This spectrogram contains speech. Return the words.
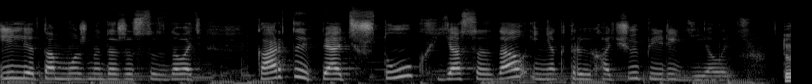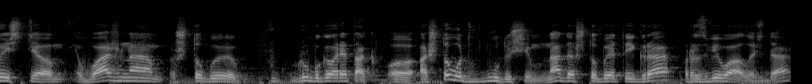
Или там можно даже создавать карты, 5 штук я создал, и некоторые хочу переделать. То есть э, важно, чтобы, грубо говоря, так, э, а что вот в будущем? Надо, чтобы эта игра развивалась, да?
